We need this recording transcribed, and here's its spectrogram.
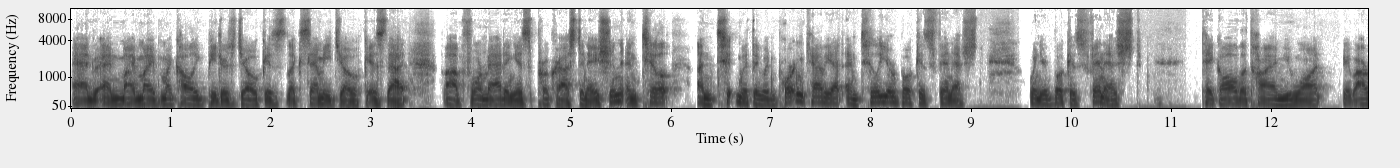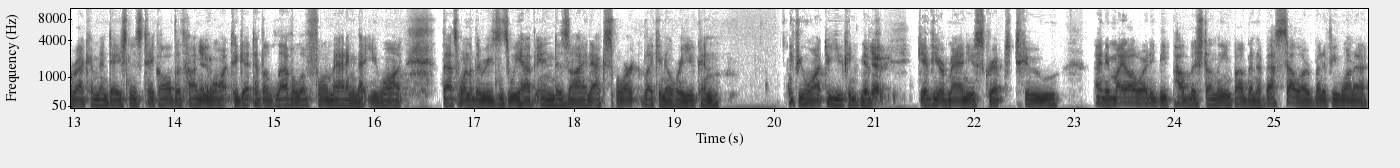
And and my my, my colleague peter's joke is like semi joke is that uh, formatting is procrastination until until with the important caveat until your book is finished. When your book is finished take all the time you want. Our recommendation is take all the time you want to get to the level of formatting that you want. That's one of the reasons we have InDesign export like you know where you can if you want to, you can give yep. give your manuscript to, and it might already be published on Leanpub and a bestseller. But if you want to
